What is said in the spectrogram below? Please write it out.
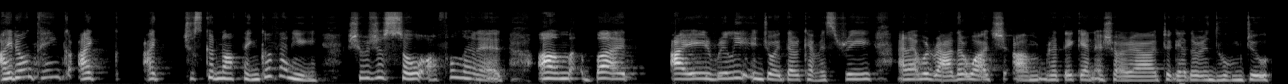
I don't think I I just could not think of any. She was just so awful in it. Um, but I really enjoyed their chemistry, and I would rather watch um, Hrithik and Aishwarya together in Dhoom 2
